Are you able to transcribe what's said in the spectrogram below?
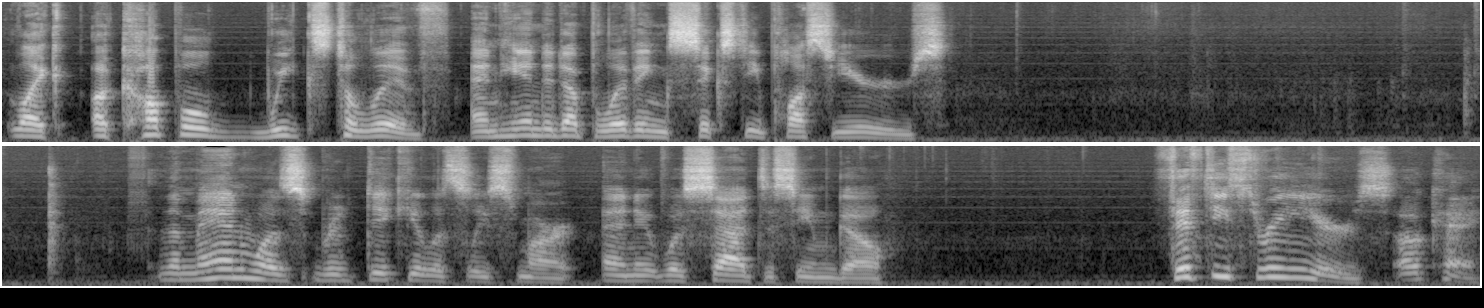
like a couple weeks to live and he ended up living 60 plus years. The man was ridiculously smart and it was sad to see him go. 53 years. Okay.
